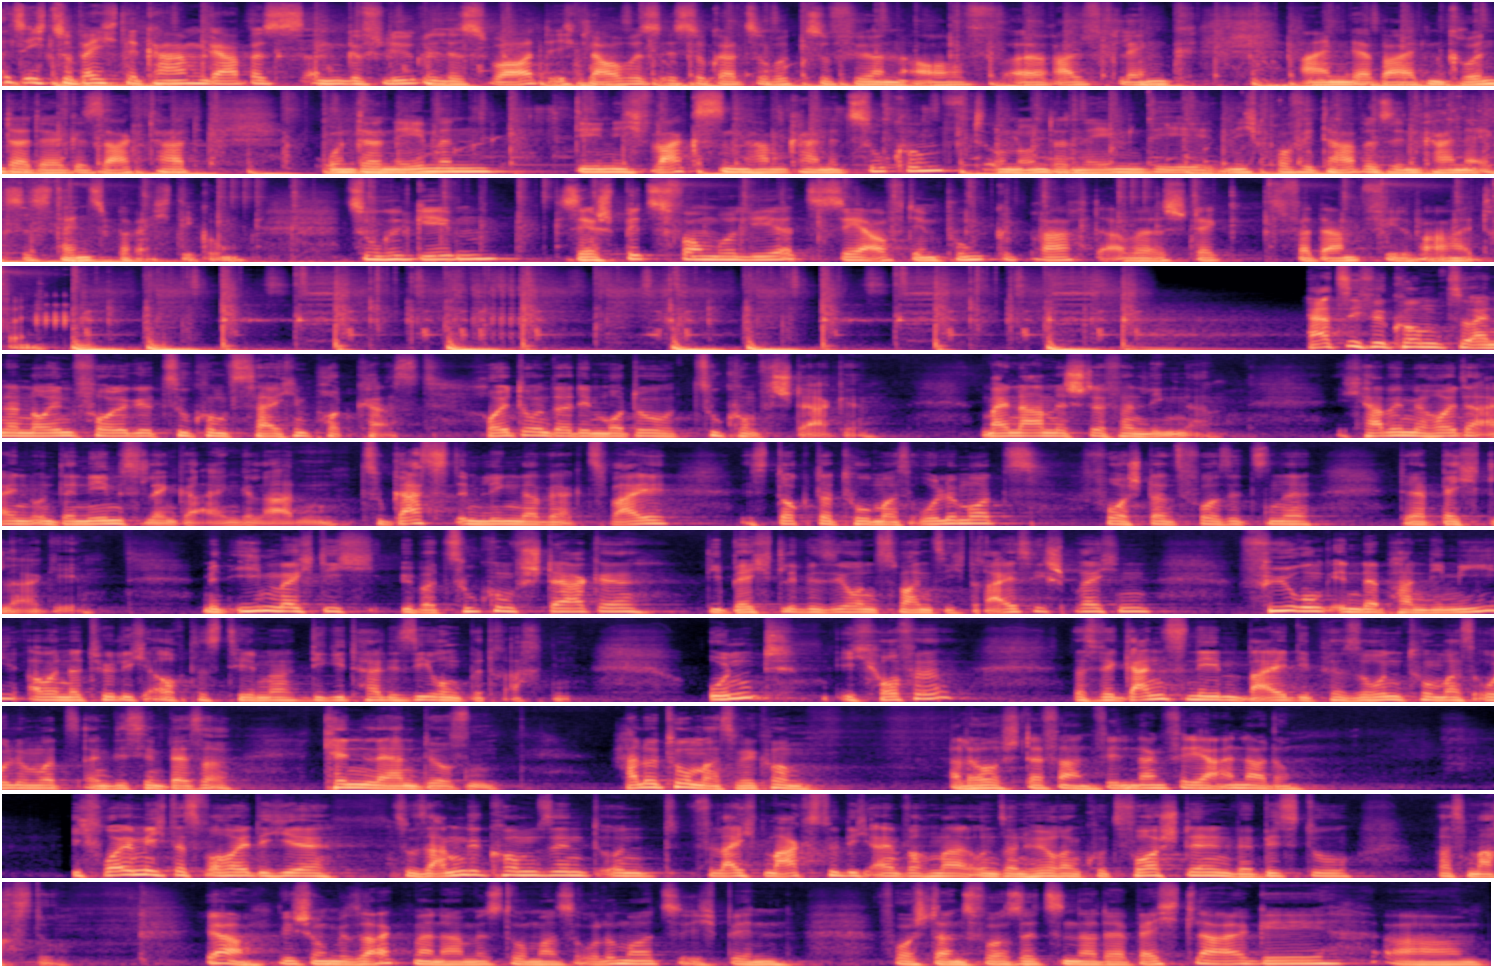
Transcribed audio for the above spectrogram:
Als ich zu Bechtle kam, gab es ein geflügeltes Wort. Ich glaube, es ist sogar zurückzuführen auf äh, Ralf Klenk, einen der beiden Gründer, der gesagt hat, Unternehmen, die nicht wachsen, haben keine Zukunft und Unternehmen, die nicht profitabel sind, keine Existenzberechtigung. Zugegeben, sehr spitz formuliert, sehr auf den Punkt gebracht, aber es steckt verdammt viel Wahrheit drin. Herzlich willkommen zu einer neuen Folge Zukunftszeichen Podcast. Heute unter dem Motto Zukunftsstärke. Mein Name ist Stefan Lingner. Ich habe mir heute einen Unternehmenslenker eingeladen. Zu Gast im Lingner Werk 2 ist Dr. Thomas Ohlemotz, Vorstandsvorsitzender der Bechtle AG. Mit ihm möchte ich über Zukunftsstärke, die Bechtle Vision 2030 sprechen, Führung in der Pandemie, aber natürlich auch das Thema Digitalisierung betrachten. Und ich hoffe, dass wir ganz nebenbei die Person Thomas Olemotz ein bisschen besser kennenlernen dürfen. Hallo Thomas, willkommen. Hallo Stefan, vielen Dank für die Einladung. Ich freue mich, dass wir heute hier zusammengekommen sind und vielleicht magst du dich einfach mal unseren Hörern kurz vorstellen. Wer bist du? Was machst du? Ja, wie schon gesagt, mein Name ist Thomas Olemotz. Ich bin Vorstandsvorsitzender der Bechtler AG, äh,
